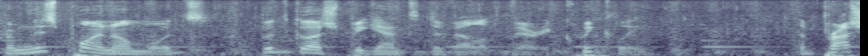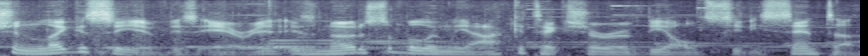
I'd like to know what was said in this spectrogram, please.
From this point onwards, Bydgoszcz began to develop very quickly. The Prussian legacy of this area is noticeable in the architecture of the old city centre,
